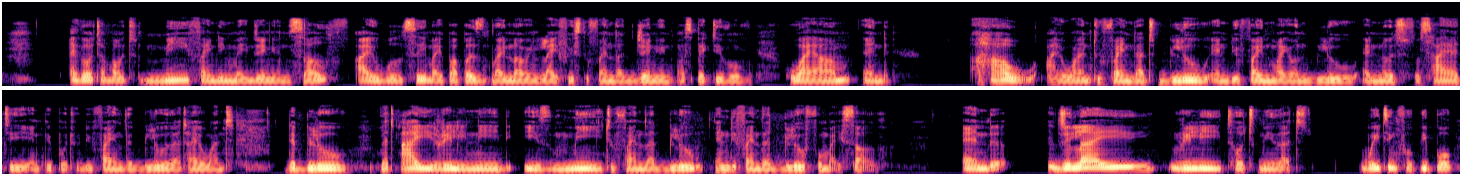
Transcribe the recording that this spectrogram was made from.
I thought about me finding my genuine self. I will say my purpose right now in life is to find that genuine perspective of who I am and how I want to find that blue and define my own blue and not society and people to define the blue that I want. The blue that I really need is me to find that blue and define that blue for myself. And July really taught me that waiting for people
